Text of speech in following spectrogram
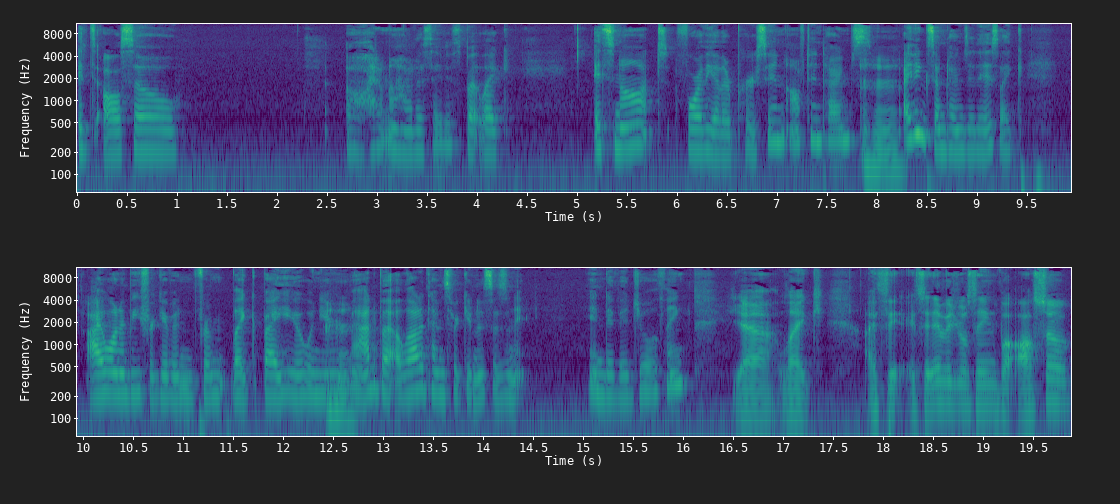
it's also oh, I don't know how to say this, but like it's not for the other person oftentimes. Mhm. I think sometimes it is like I want to be forgiven from like by you when you're Mhm. mad, but a lot of times forgiveness is an individual thing. Yeah, like I think it's an individual thing, but also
